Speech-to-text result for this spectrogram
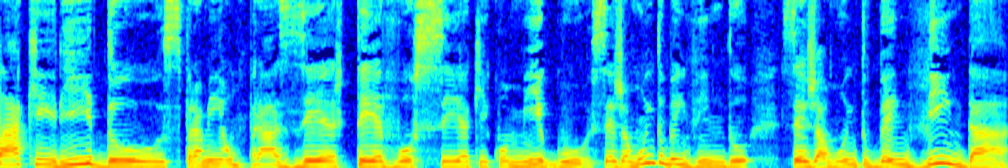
Olá, queridos! Para mim é um prazer ter você aqui comigo. Seja muito bem-vindo, seja muito bem-vinda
